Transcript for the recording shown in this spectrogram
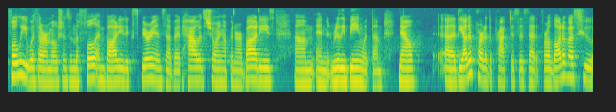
fully with our emotions and the full embodied experience of it, how it's showing up in our bodies, um, and really being with them. Now, uh, the other part of the practice is that for a lot of us who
